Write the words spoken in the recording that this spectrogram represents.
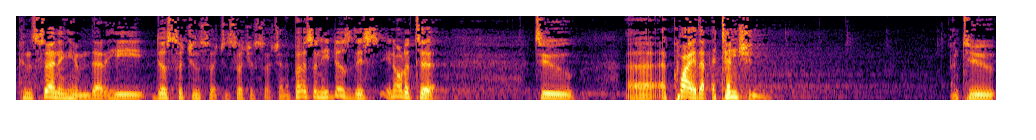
concerning him that he does such and such and such and such. And a person, he does this in order to, to uh, acquire that attention and to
